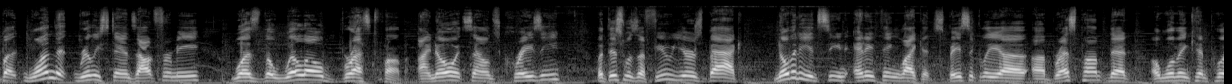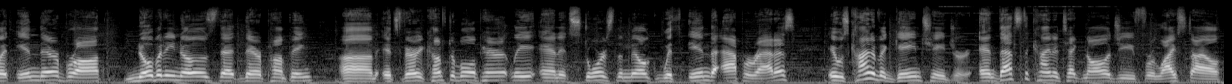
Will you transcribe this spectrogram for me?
but one that really stands out for me was the Willow breast pump. I know it sounds crazy, but this was a few years back Nobody had seen anything like it. It's basically a, a, breast pump that a woman can put in their bra. Nobody knows that they're pumping. Um, it's very comfortable apparently, and it stores the milk within the apparatus. It was kind of a game changer. And that's the kind of technology for lifestyle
